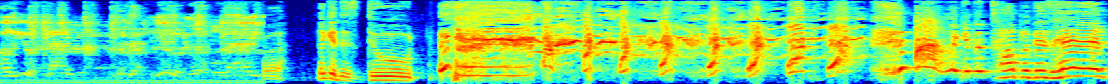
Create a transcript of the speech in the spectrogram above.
Oh, you a faggot. You a faggot. Look at this dude. ah, look at the top of his head.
